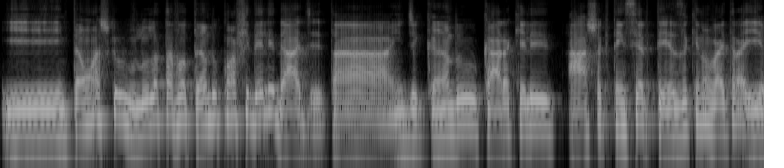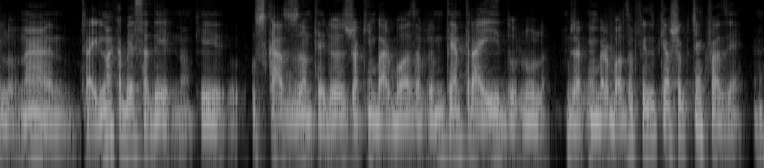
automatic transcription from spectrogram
E então acho que o Lula está votando com a fidelidade, está indicando o cara que ele acha que tem certeza que não vai traí-lo, né? Traí-lo na cabeça dele, não que os casos anteriores, Joaquim Barbosa, por exemplo, tenha traído o Lula. Joaquim Barbosa fez o que achou que tinha que fazer. Né?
